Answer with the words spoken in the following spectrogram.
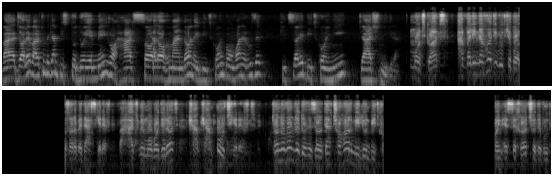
و جالب براتون بگم 22 می رو هر سال علاقمندان بیت کوین به عنوان روز پیتزای بیت کوینی جشن می‌گیرن. مونتگاکس اولین نهادی بود که بازار رو به دست گرفت و حجم مبادلات کم کم اوج گرفت. تا نوامبر 2010 چهار میلیون بیت کوین استخراج شده بود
